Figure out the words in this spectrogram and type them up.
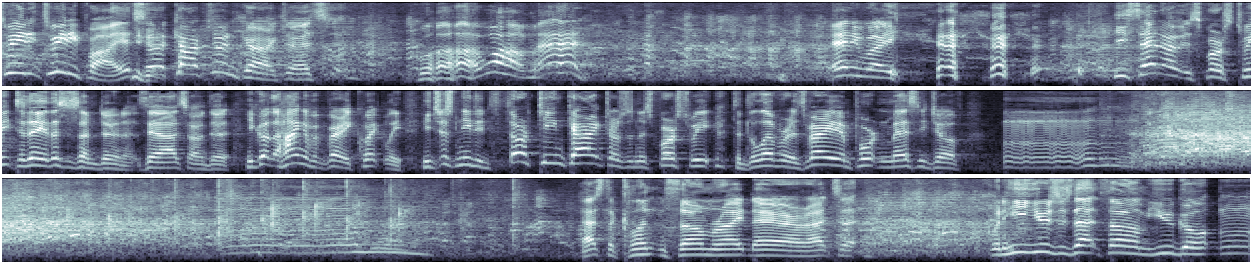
Tweety, Tweety Pie. It's a cartoon character. It's. Whoa, whoa man. Anyway, he sent out his first tweet today. This is him doing it. See, that's how I'm doing it. He got the hang of it very quickly. He just needed 13 characters in his first tweet to deliver his very important message of. Mm. That's the Clinton thumb right there. That's it. When he uses that thumb, you go. Mm.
